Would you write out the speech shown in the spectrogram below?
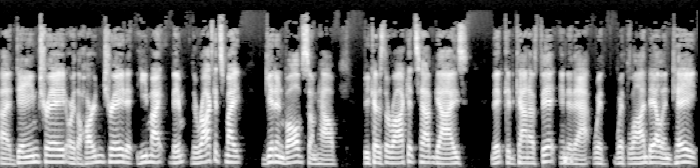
uh, Dame trade or the Harden trade, he might they, the Rockets might get involved somehow because the Rockets have guys that could kind of fit into that with with Landale and Tate.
